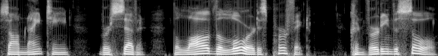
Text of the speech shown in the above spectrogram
Psalm 19, verse 7. The law of the Lord is perfect, converting the soul.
